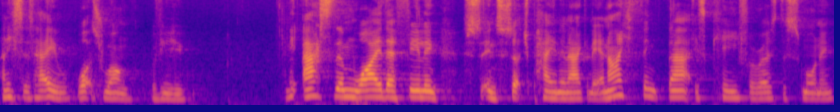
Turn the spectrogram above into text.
And he says, Hey, what's wrong with you? And he asks them why they're feeling in such pain and agony. And I think that is key for us this morning.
